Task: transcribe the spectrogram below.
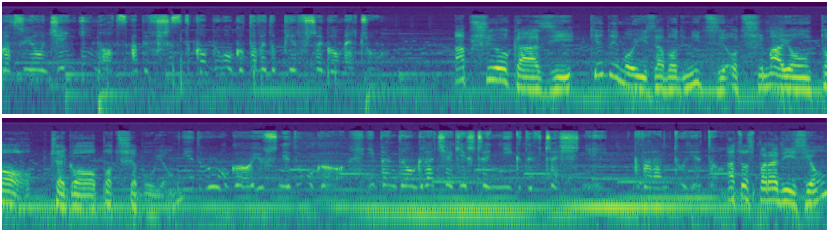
Pracują dzień i noc, aby wszystko było gotowe do pierwszego meczu. A przy okazji, kiedy moi zawodnicy otrzymają to, czego potrzebują? Niedługo, już niedługo. I będą grać jak jeszcze nigdy wcześniej. Gwarantuję to. A co z Paradisją?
